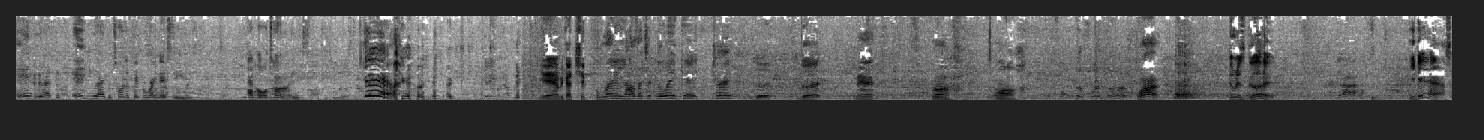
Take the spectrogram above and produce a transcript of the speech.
and you had the and you had the toilet paper right next to you at all times. yeah. yeah, we got Chick Fil A. How's that Chick Fil A, Kate? Trey? Good. Good, man. Oh, oh. Hold the fuck up. What? Dude, it's good. Did I ask? You did ask.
